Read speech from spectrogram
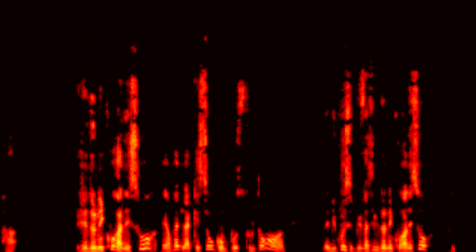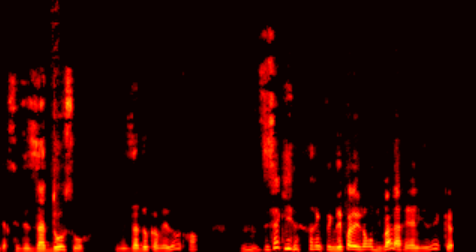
Enfin, j'ai donné cours à des sourds, et en fait, la question qu'on me pose tout le temps, euh, et du coup, c'est plus facile de donner cours à des sourds. Je veux dire, c'est des ados sourds. Des ados comme les autres, hein. C'est ça qui est dingue, c'est que des fois, les gens ont du mal à réaliser que,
